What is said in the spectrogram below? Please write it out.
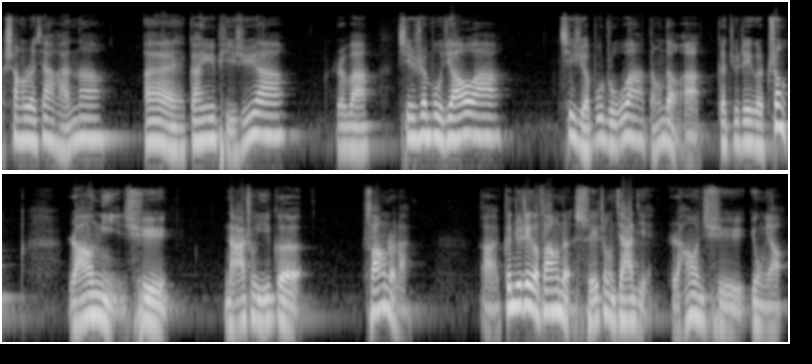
上热下寒呐，哎，肝郁脾虚啊，是吧？心肾不交啊，气血不足啊，等等啊，根据这个症，然后你去。拿出一个方子来，啊，根据这个方子随症加减，然后去用药，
